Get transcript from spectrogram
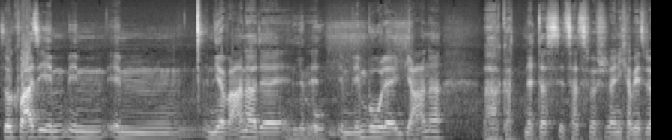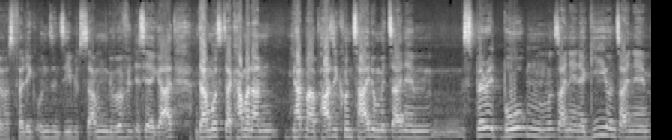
So quasi im, im, im Nirvana, der, Limbo. Äh, im Limbo der Indianer. Oh Gott, nicht das, jetzt hat es wahrscheinlich, ich habe jetzt wieder was völlig unsensibel zusammengewürfelt, ist ja egal. Und da muss, da kann man dann, hat man ein paar Sekunden Zeit, um mit seinem Spirit-Bogen, seine Energie und seine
